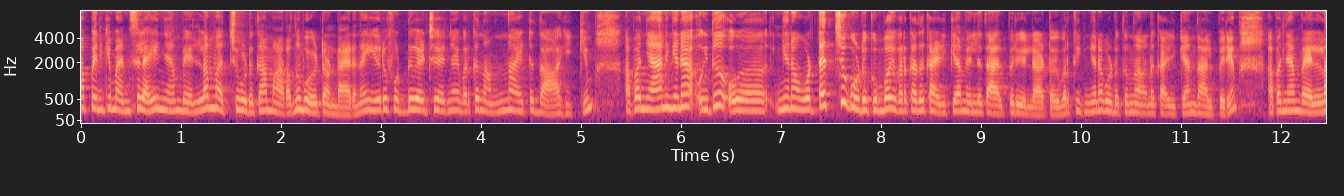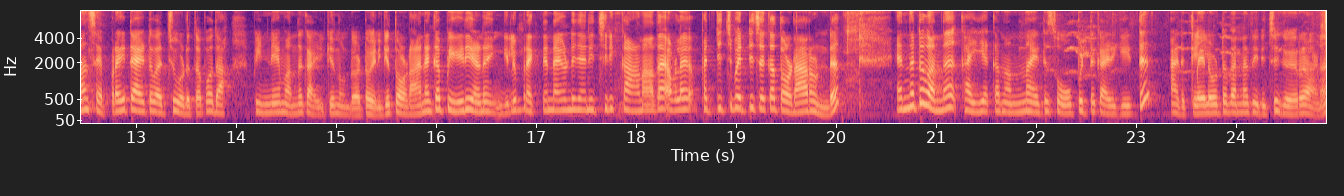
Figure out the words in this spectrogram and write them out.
വന്നപ്പോൾ എനിക്ക് മനസ്സിലായി ഞാൻ വെള്ളം വച്ചു കൊടുക്കാൻ മറന്നു പോയിട്ടുണ്ടായിരുന്നു. ഈ ഒരു ഫുഡ് കഴിച്ചു കഴിഞ്ഞാൽ ഇവർക്ക് നന്നായിട്ട് ദാഹിക്കും. അപ്പം ഞാനിങ്ങനെ ഇത് ഇങ്ങനെ ഉടച്ചു കൊടുക്കുമ്പോൾ ഇവർക്കത് കഴിക്കാൻ വലിയ താല്പര്യമില്ല കേട്ടോ. ഇവർക്ക് ഇങ്ങനെ കൊടുക്കുന്നതാണ് കഴിക്കാൻ താല്പര്യം. അപ്പം ഞാൻ വെള്ളം സെപ്പറേറ്റ് ആയിട്ട് വെച്ച് കൊടുത്തപ്പോൾ ദാ പിന്നെയും വന്ന് കഴിക്കുന്നുണ്ട് കേട്ടോ. എനിക്ക് തൊടാനൊക്കെ പേടിയാണ്. എങ്കിലും പ്രഗ്നന്റ് ആയതുകൊണ്ട് ഞാൻ ഇച്ചിരി കാണാതെ അവളെ പറ്റിച്ച് പറ്റിച്ചൊക്കെ തൊടാറുണ്ട്. എന്നിട്ട് വന്ന് കൈയൊക്കെ നന്നായിട്ട് സോപ്പിട്ട് കഴുകിയിട്ട് അടുക്കളയിലോട്ട് തന്നെ തിരിച്ച് കയറുകയാണ്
